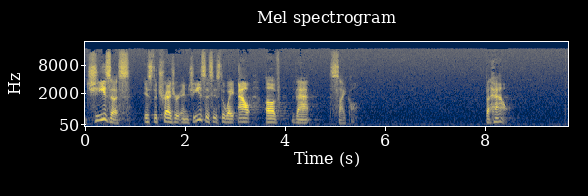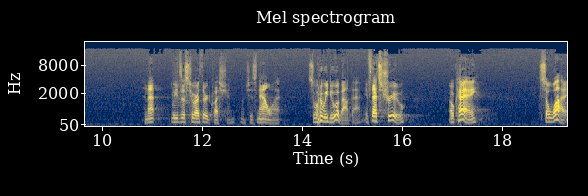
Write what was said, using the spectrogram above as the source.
Jesus is the treasure, and Jesus is the way out of that cycle. But how? And that leads us to our third question, which is now what? So, what do we do about that? If that's true, okay, so what?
